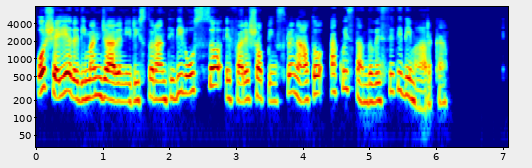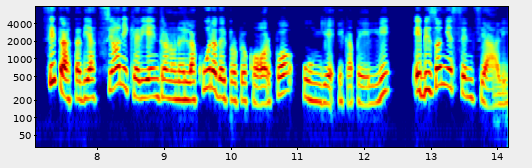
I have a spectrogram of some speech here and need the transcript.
o scegliere di mangiare nei ristoranti di lusso e fare shopping sfrenato acquistando vestiti di marca. Si tratta di azioni che rientrano nella cura del proprio corpo, unghie e capelli, e bisogni essenziali,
